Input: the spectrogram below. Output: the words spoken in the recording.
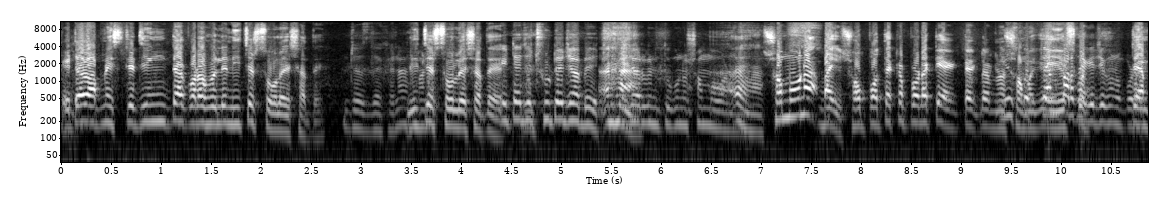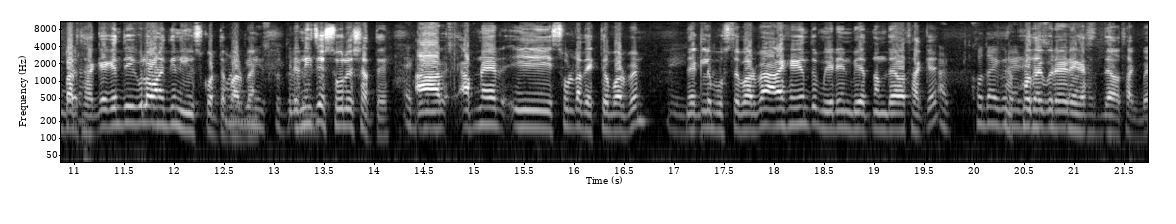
এটার আপনি স্ট্রেচিংটা করা হলে নিচের সোলের সাথে। জাস্ট দেখেন হ্যাঁ, নিচের সোলের সাথে। মানে এটা যে ছুটে যাবে ছুটে হ্যাঁ। যাওয়ার কিন্তু কোনো সম্ভাবনা নেই। হ্যাঁ, সম্ভাবনা ভাই সব প্রত্যেকটা প্রোডাক্টে একটা একটা সময় temper থাকে যে কোনো product টেম্পার থাকে কিন্তু এগুলো অনেকদিন ইউজ করতে পারবেন। এটা। নিচের সোলের সাথে। আর আপনার এই সোলটা দেখতে পারবেন দেখলে বুঝতে পারবেন। আর এখানে কিন্তু মেড ইন ভিয়েতনাম দেওয়া থাকে। খোদাই করে হ্যাঁ, খোদাই করে দেওয়া থাকবে।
